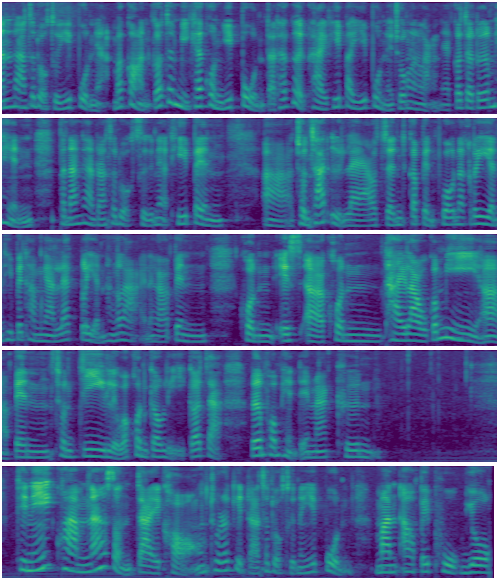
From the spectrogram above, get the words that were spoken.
นั้นร้านสะดวกซื้อญี่ปุ่นเนี่ยเมื่อก่อนก็จะมีแค่คนญี่ปุ่น แต่ถ้าเกิดใครที่ไปญี่ปุ่นในช่วงหลังๆเนี่ยก็จะเริ่มเห็นพนักงานร้านสะดวกซื้อเนี่ยที่เป็นชนชาติอื่นแล้วเช่นก็เป็นพวกนักเรียนที่ไปทำงานแลกเปลี่ยนทั้งหลายนะคะเป็นคนเอสคนไทยเราก็มีเป็นชนจีนหรือว่าคนเกาหลีก็จะเริ่มพบเห็นได้มากขึ้น ทีนี้ความน่าสนใจของธุรกิจร้านสะดวกซื้อในญี่ปุ่น มันเอาไปผูกโยง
